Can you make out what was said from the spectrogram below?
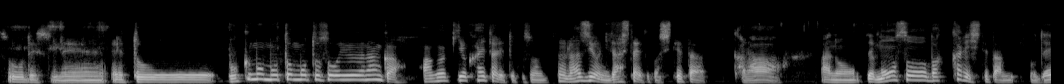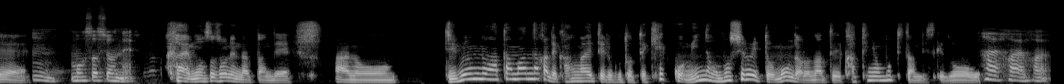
そうですね。えっと、僕ももともとそういうなんか、はがきを書いたりとか、そのラジオに出したりとかしてたから、あの、で妄想ばっかりしてたので、うん。妄想少年はい、妄想少年だったんで、あの、自分の頭の中で考えてることって結構みんな面白いと思うんだろうなって勝手に思ってたんですけど、はいはいは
